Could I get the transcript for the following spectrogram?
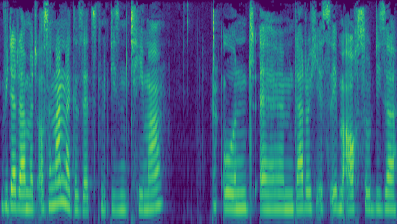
wieder damit auseinandergesetzt mit diesem Thema. Und ähm, dadurch ist eben auch so dieser,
